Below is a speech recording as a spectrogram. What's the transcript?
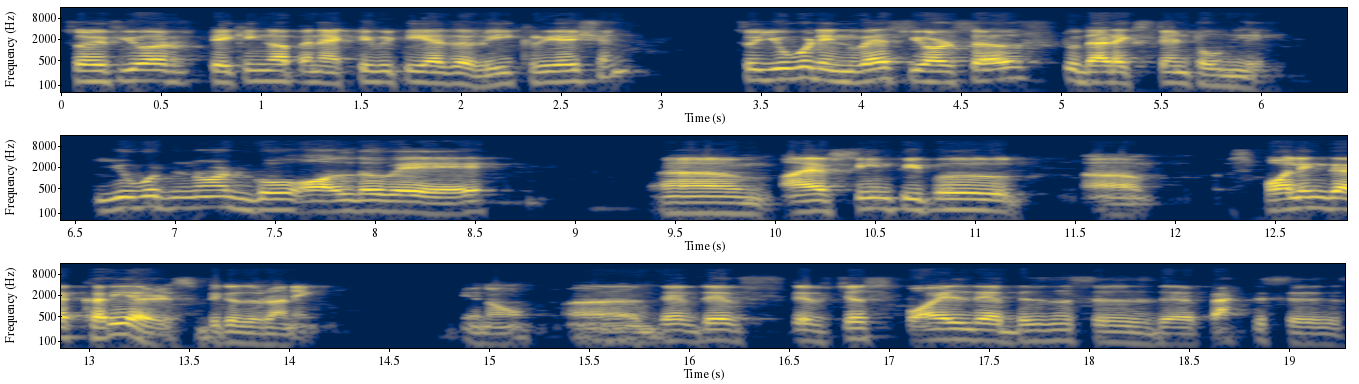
So if you are taking up an activity as a recreation, so you would invest yourself to that extent only. You would not go all the way. Um, I have seen people uh, spoiling their careers because of running. You know, uh, they've they've they've just spoiled their businesses, their practices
